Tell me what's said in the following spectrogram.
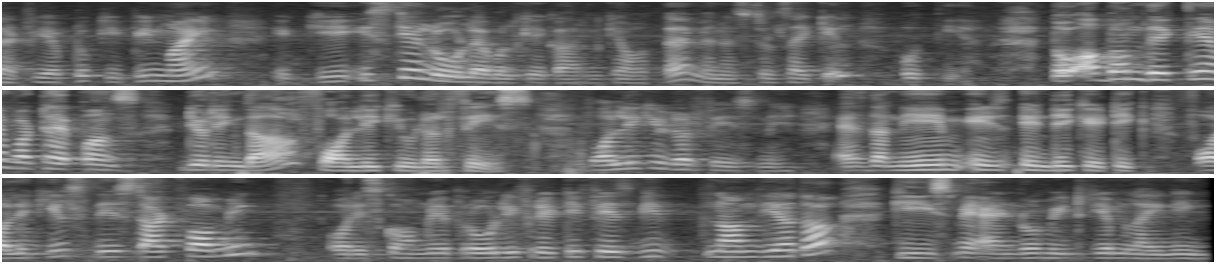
that we have to keep in mind कि इसके लो लेवल के कारण क्या होता है मेनेस्ट्रल साइकिल होती है। तो अब हम देखते हैं what happens during the follicular phase follicular phase में as the name is indicating follicles they start forming और इसको हमने प्रोलिफरेटिव फ़ेज़ भी नाम दिया था कि इसमें endometrium lining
